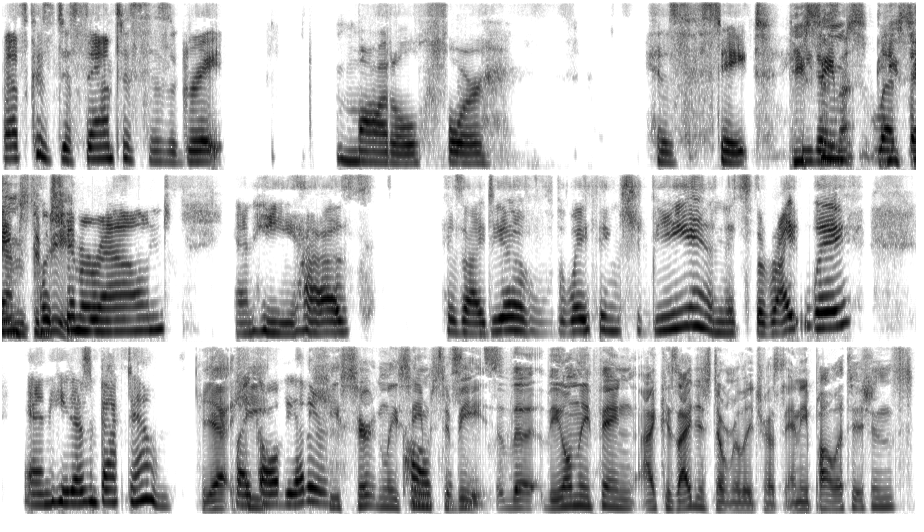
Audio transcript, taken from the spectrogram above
that's because DeSantis is a great model for his state. He, he seems doesn't let he them push be. him around, and he has his idea of the way things should be, and it's the right way, and he doesn't back down. Yeah, like he, all the other. He certainly seems to be the the only thing I because I just don't really trust any politicians.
